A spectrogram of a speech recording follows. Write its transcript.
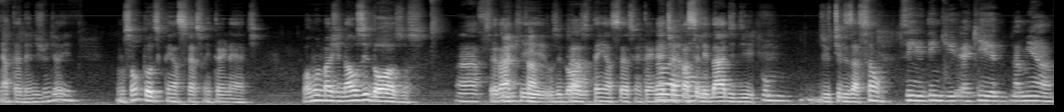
Até dentro de Jundiaí. Não são todos que têm acesso à internet. Vamos imaginar os idosos. ah, Será Ah, que tá. os idosos Tá. têm acesso à internet, Não, é, a facilidade de, um- de utilização? sim, eu entendi. É que na minha,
